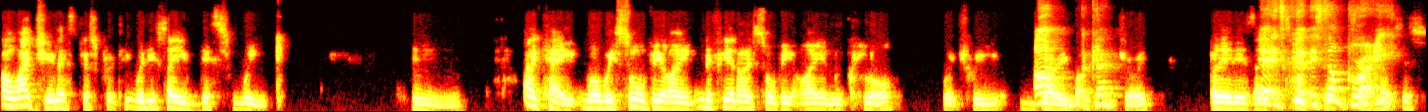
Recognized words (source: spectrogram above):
Oh, actually, let's just quickly. When you say this week, hmm. Okay, well, we saw the Iron. Niffy and I saw the Iron Claw, which we Oh, very much okay. enjoyed. But it is. a Yeah, it's good. It's not great. places.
